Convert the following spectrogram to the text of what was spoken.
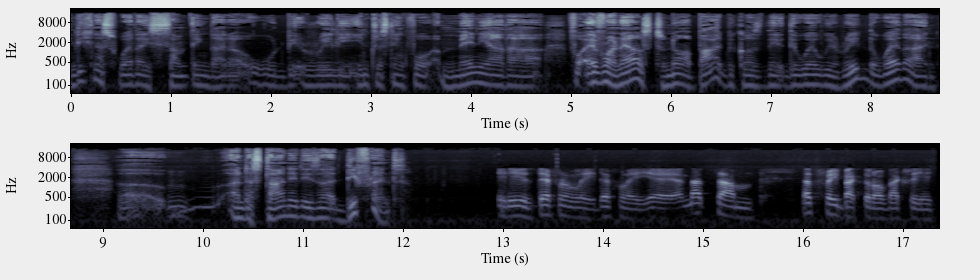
Indigenous weather is something that would be really interesting for many other, for everyone else to know about because the the way we read the weather and understand it is different. It is definitely, definitely, yeah, and that's um that's feedback that I've actually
